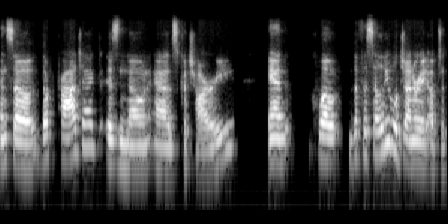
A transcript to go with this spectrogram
And so the project is known as Cauchari. And quote, the facility will generate up to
